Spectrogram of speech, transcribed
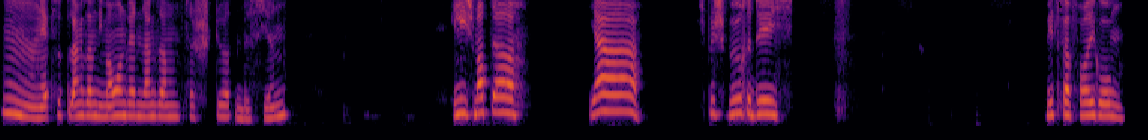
Hm, jetzt wird langsam, die Mauern werden langsam zerstört ein bisschen. Hilly da! Ja! Ich beschwöre dich! Mit Verfolgung.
